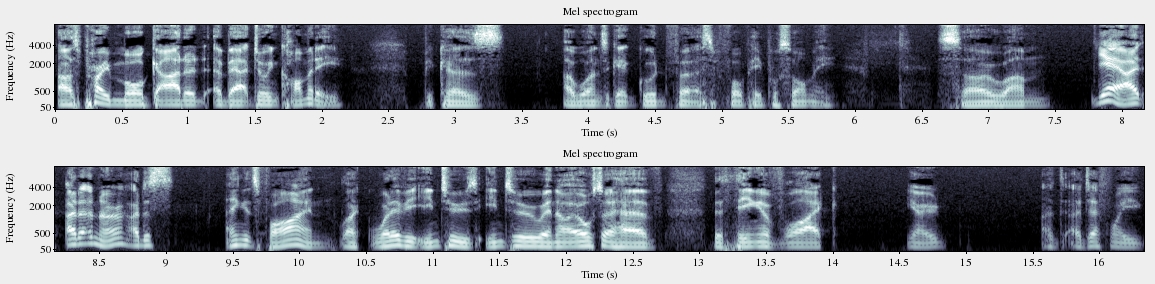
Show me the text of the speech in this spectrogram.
I was probably more guarded about doing comedy because I wanted to get good first before people saw me. So um, yeah, I I don't know. I just I think it's fine. Like whatever you're into is into, and I also have the thing of like, you know, I, I definitely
